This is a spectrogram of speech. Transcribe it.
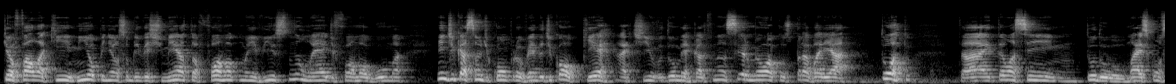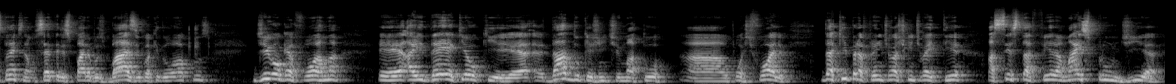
que eu falo aqui, minha opinião sobre investimento, a forma como eu invisto, não é de forma alguma indicação de compra ou venda de qualquer ativo do mercado financeiro. Meu óculos, para variar, torto, tá? Então, assim, tudo mais constante, né? um ceteris paribus básico aqui do óculos. De qualquer forma, é, a ideia aqui é o que? É, é, dado que a gente matou a, o portfólio, daqui para frente eu acho que a gente vai ter a sexta-feira mais para um dia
